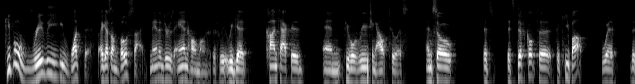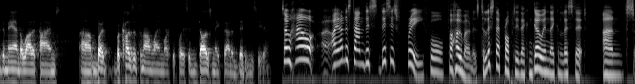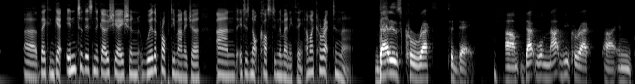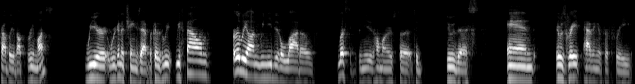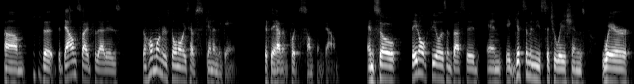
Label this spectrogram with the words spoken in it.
People really want this, I guess, on both sides, managers and homeowners. We, we get contacted and people reaching out to us. And so it's, it's difficult to, to keep up with the demand a lot of times. Um, but because it's an online marketplace, it does make that a bit easier. So how I understand this this is free for for homeowners to list their property. They can go in, they can list it, and uh, they can get into this negotiation with a property manager, and it is not costing them anything. Am I correct in that? That is correct today. um, that will not be correct uh, in probably about three months. We're we're going to change that because we we found early on we needed a lot of listings. We needed homeowners to to do this and it was great having it for free. Um, mm-hmm. The the downside for that is the homeowners don't always have skin in the game if they haven't put something down, and so they don't feel as invested, and it gets them in these situations where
